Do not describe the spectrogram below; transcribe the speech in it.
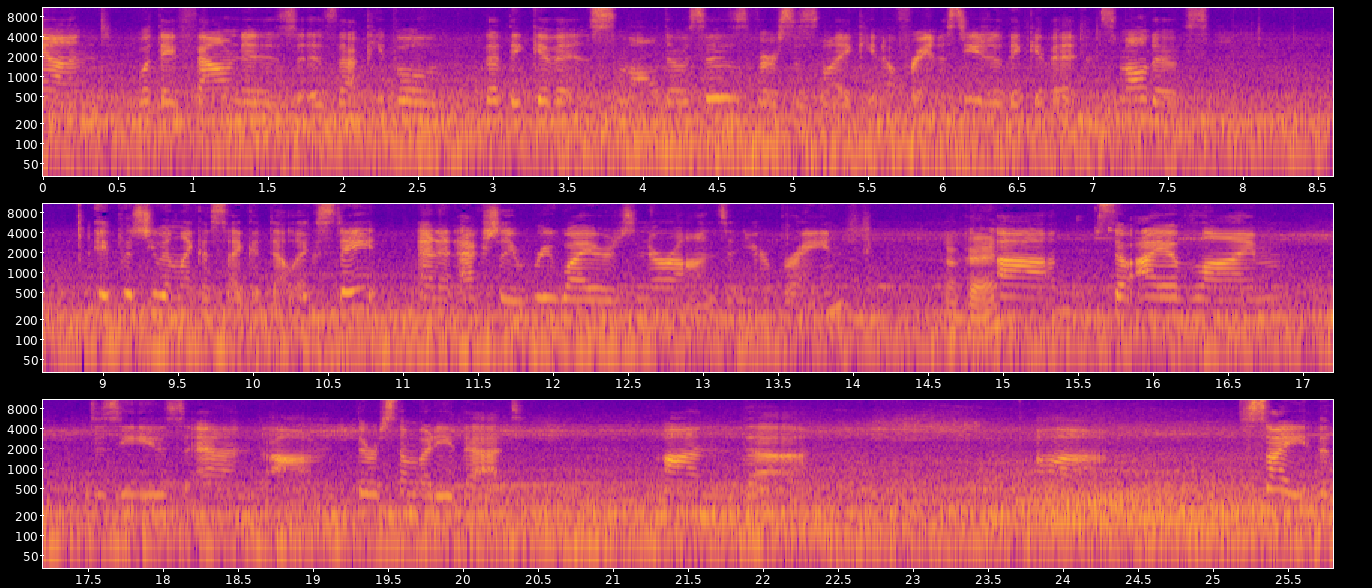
And what they found is is that people that they give it in small doses versus like you know for anesthesia they give it in small dose. It puts you in like a psychedelic state, and it actually rewires neurons in your brain. Okay. Um, so I have Lyme disease, and um, there was somebody that on the um, site that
